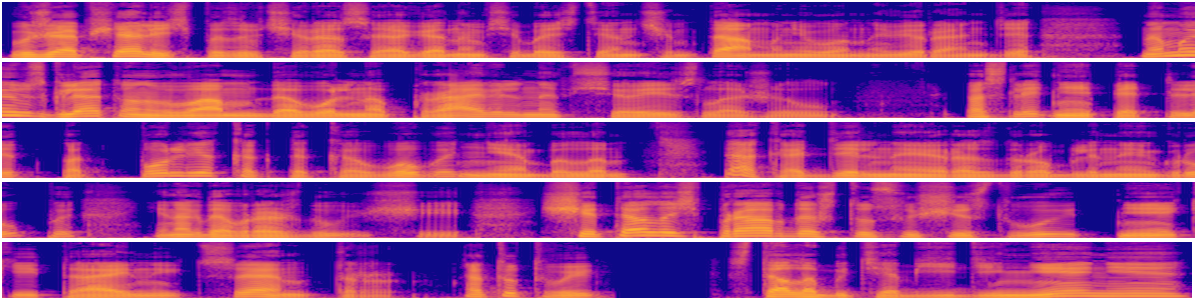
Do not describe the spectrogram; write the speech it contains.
Вы же общались позавчера с Иоганном Себастьяновичем, там, у него на веранде. На мой взгляд, он вам довольно правильно все изложил. Последние пять лет подполья как такового не было. Так, отдельные раздробленные группы, иногда враждующие. Считалось, правда, что существует некий тайный центр. А тут вы. Стало быть, объединение,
